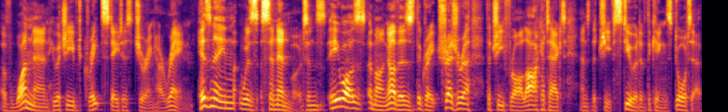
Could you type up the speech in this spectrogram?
of one man who achieved great status during her reign. His name was Senenmut, and he was, among others, the great treasurer, the chief royal architect, and the chief steward of the king's daughter.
